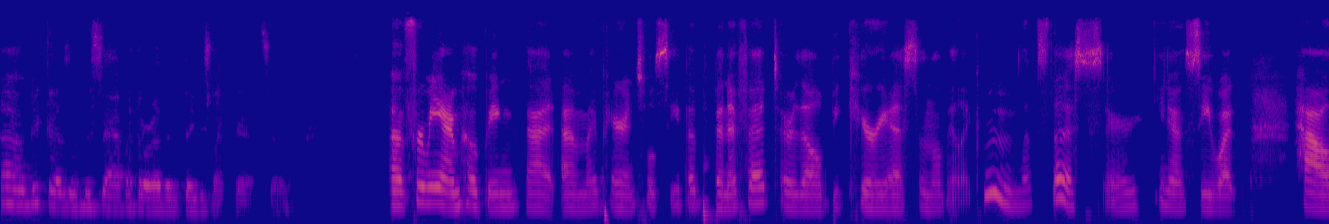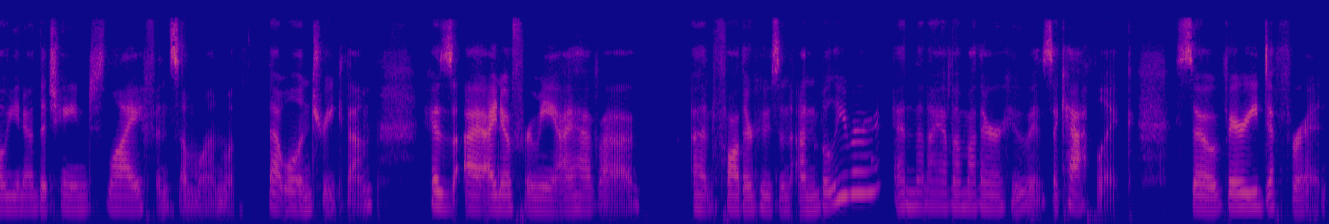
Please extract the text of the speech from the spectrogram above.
uh, because of the Sabbath or other things like that. So. Uh, for me, I'm hoping that um, my parents will see the benefit or they'll be curious and they'll be like, hmm, what's this? Or, you know, see what, how, you know, the changed life in someone, what that will intrigue them because I, I know for me, I have a, a father who's an unbeliever, and then I have a mother who is a Catholic. So very different,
